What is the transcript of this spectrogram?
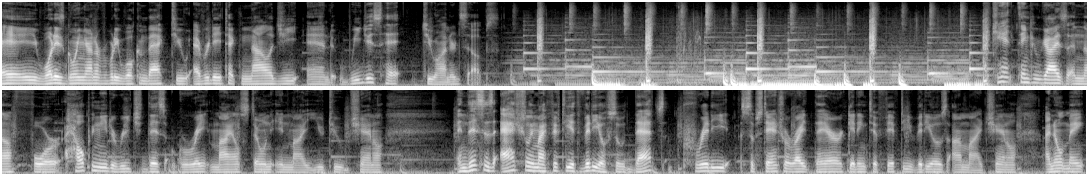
Hey, what is going on everybody? Welcome back to Everyday Technology and we just hit 200 subs. I can't thank you guys enough for helping me to reach this great milestone in my YouTube channel. And this is actually my 50th video, so that's pretty substantial right there, getting to 50 videos on my channel. I know it may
